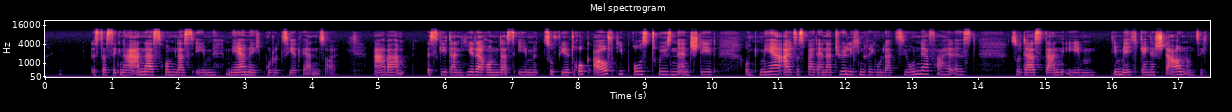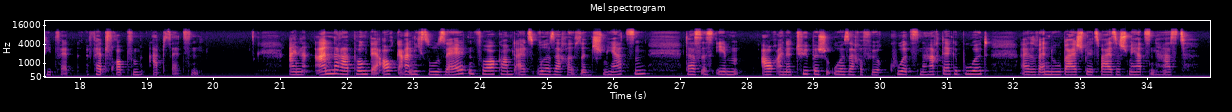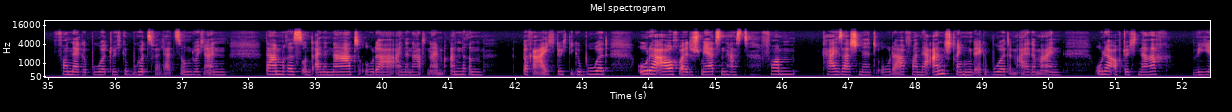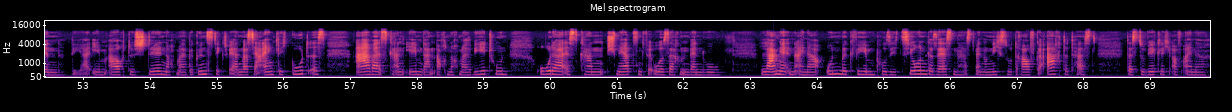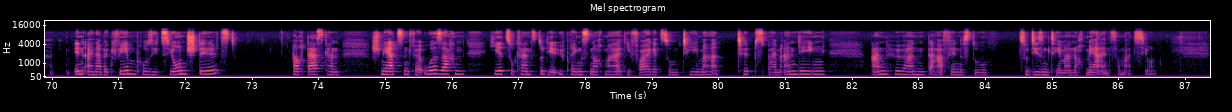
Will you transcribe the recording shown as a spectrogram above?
ist das Signal andersrum, dass eben mehr Milch produziert werden soll. Aber es geht dann hier darum, dass eben zu viel Druck auf die Brustdrüsen entsteht und mehr als es bei der natürlichen Regulation der Fall ist, sodass dann eben die Milchgänge stauen und sich die Fett, Fettfropfen absetzen. Ein anderer Punkt, der auch gar nicht so selten vorkommt als Ursache, sind Schmerzen. Das ist eben auch eine typische Ursache für kurz nach der Geburt. Also wenn du beispielsweise Schmerzen hast von der Geburt durch Geburtsverletzung, durch einen Darmriss und eine Naht oder eine Naht in einem anderen Bereich durch die Geburt oder auch weil du Schmerzen hast vom Kaiserschnitt oder von der Anstrengung der Geburt im Allgemeinen oder auch durch Nachwehen, die ja eben auch durch Stillen nochmal begünstigt werden, was ja eigentlich gut ist, aber es kann eben dann auch nochmal wehtun oder es kann Schmerzen verursachen, wenn du lange in einer unbequemen Position gesessen hast, wenn du nicht so drauf geachtet hast, dass du wirklich auf eine, in einer bequemen Position stillst. Auch das kann Schmerzen verursachen. Hierzu kannst du dir übrigens nochmal die Folge zum Thema Tipps beim Anlegen anhören. Da findest du zu diesem Thema noch mehr Informationen.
